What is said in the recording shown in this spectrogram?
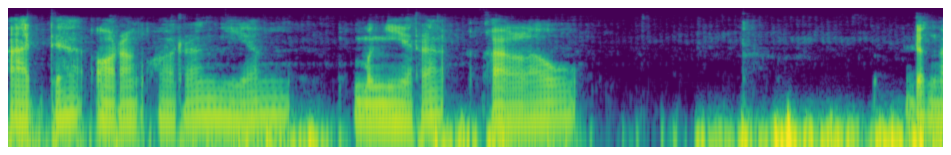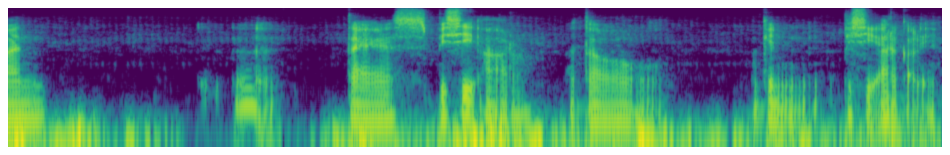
Ada orang-orang yang mengira kalau dengan uh, tes PCR atau mungkin PCR kali ya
